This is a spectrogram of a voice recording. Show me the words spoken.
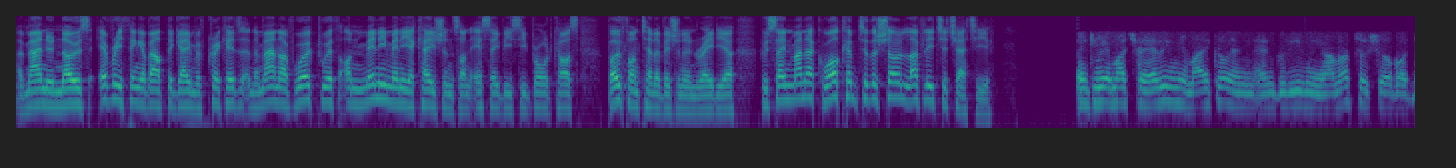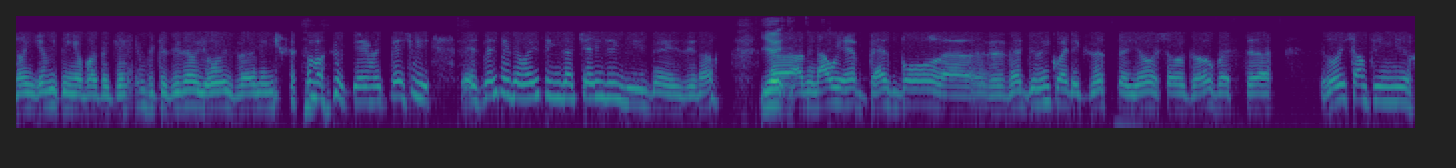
a man who knows everything about the game of cricket, and a man I've worked with on many, many occasions on SABC broadcasts, both on television and radio. Hussein Manack, welcome to the show. Lovely to chat to you. Thank you very much for having me, Michael, and, and good evening. I'm not so sure about knowing everything about the game because you know you're always learning about the game, especially especially the way things are changing these days. You know, yeah. Uh, I mean, now we have Bazball uh, that didn't quite exist a year or so ago, but uh, there's always something new.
